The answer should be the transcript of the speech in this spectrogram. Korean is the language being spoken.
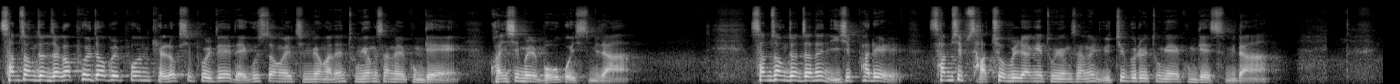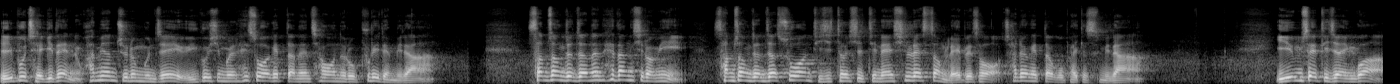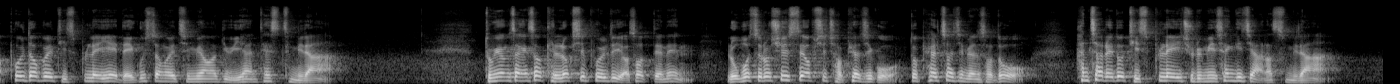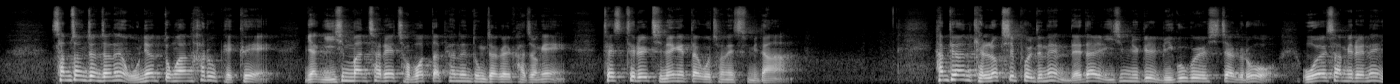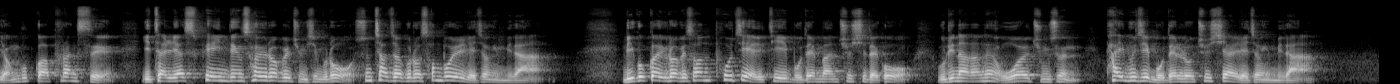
삼성전자가 foldable 폰 갤럭시 폴드의 내구성을 증명하는 동영상을 공개해 관심을 모으고 있습니다. 삼성전자는 28일 34초 분량의 동영상을 유튜브를 통해 공개했습니다. 일부 제기된 화면 주름 문제의 의구심을 해소하겠다는 차원으로 풀이됩니다. 삼성전자는 해당 실험이 삼성전자 수원 디지털시티 내 신뢰성 lab에서 촬영했다고 밝혔습니다. 이음새 디자인과 foldable 디스플레이의 내구성을 증명하기 위한 테스트입니다. 동영상에서 갤럭시 폴드 6대는 로봇으로 쉴 새 없이 접혀지고 또 펼쳐지면서도 한 차례도 디스플레이 주름이 생기지 않았습니다. 삼성전자는 5년 동안 하루 100회, 약 20만 차례 접었다 펴는 동작을 가정해 테스트를 진행했다고 전했습니다. 한편 갤럭시 폴드는 내달 26일 미국을 시작으로 5월 3일에는 영국과 프랑스, 이탈리아, 스페인 등 서유럽을 중심으로 순차적으로 선보일 예정입니다. 미국과 유럽에선 4G LTE 모델만 출시되고 우리나라는 5월 중순 5G 모델로 출시할 예정입니다.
